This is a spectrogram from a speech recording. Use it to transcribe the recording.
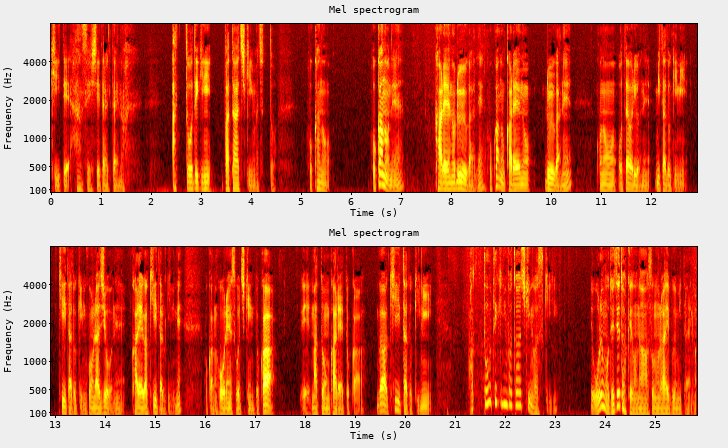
聞いて反省していただきたいな。圧倒的にバターチキンはちょっと、他の、他のね、カレーのルーがね、他のカレーのルーがね、このお便りをね、見た時に、聞いた時に、このラジオをね、カレーが聞いた時にね、他のほうれん草チキンとか、えー、マトンカレーとかが聞いた時に、圧倒的にバターチキンが好き。俺も出てたけどなそのライブみたいな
